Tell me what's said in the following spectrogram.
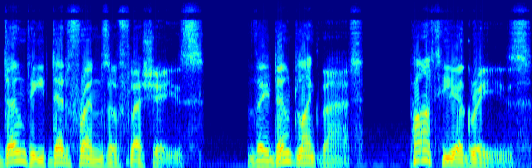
Don't eat dead friends of fleshies. They don't like that. Party agrees.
